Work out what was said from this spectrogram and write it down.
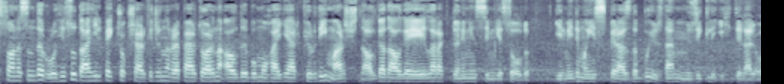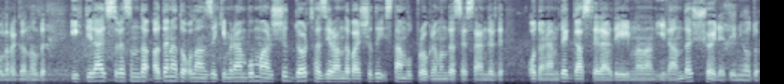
sonrasında Ruhi Su dahil pek çok şarkıcının repertuarına aldığı bu muhayyer Kürdi marş dalga dalga yayılarak dönemin simgesi oldu. 27 Mayıs biraz da bu yüzden müzikli ihtilal olarak anıldı. İhtilal sırasında Adana'da olan Zeki Müren bu marşı 4 Haziran'da başladığı İstanbul programında seslendirdi. O dönemde gazetelerde yayınlanan ilanda şöyle deniyordu.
